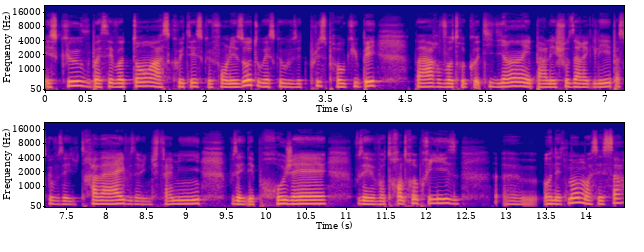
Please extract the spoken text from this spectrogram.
Est-ce que vous passez votre temps à scruter ce que font les autres ou est-ce que vous êtes plus préoccupé par votre quotidien et par les choses à régler parce que vous avez du travail, vous avez une famille, vous avez des projets, vous avez votre entreprise? Euh, honnêtement, moi, c'est ça.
